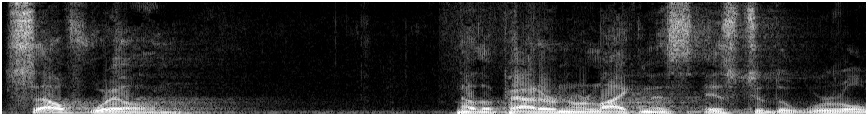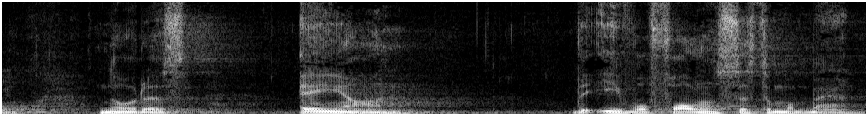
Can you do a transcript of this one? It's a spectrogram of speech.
self will. Now, the pattern or likeness is to the world, notice, aeon, the evil fallen system of man.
